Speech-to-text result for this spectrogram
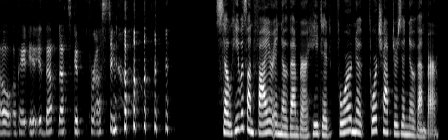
oh, okay. It, it, that that's good for us to know. So he was on fire in November. He did four no- four chapters in November.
